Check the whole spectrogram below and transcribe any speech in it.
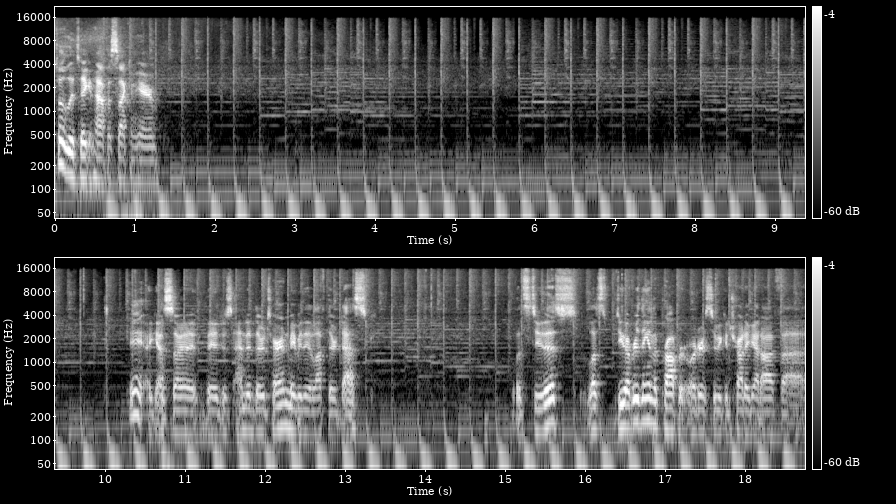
Totally taking half a second here. Okay, I guess uh, they just ended their turn. Maybe they left their desk. Let's do this. Let's do everything in the proper order so we can try to get off. Uh...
